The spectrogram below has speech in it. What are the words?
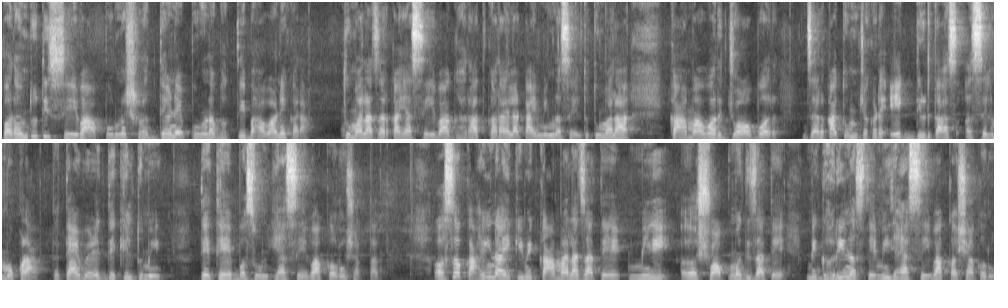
परंतु ती सेवा पूर्ण श्रद्धेने पूर्ण भक्तिभावाने करा. तुम्हाला जर का ह्या सेवा घरात करायला टायमिंग नसेल तर तुम्हाला कामावर जॉबवर जर का तुमच्याकडे एक दीड तास असेल मोकळा तर त्यावेळेत देखील तुम्ही तेथे बसून ह्या सेवा करू शकतात. असं काही नाही की मी कामाला जाते मी शॉपमध्ये जाते मी घरी नसते मी ह्या सेवा कशा करू?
